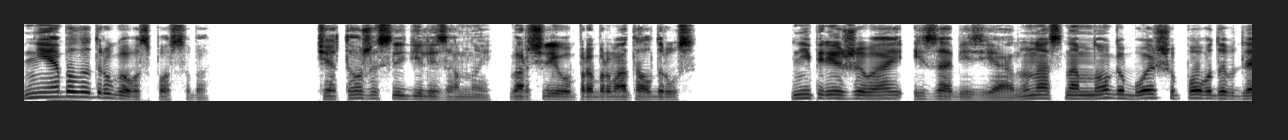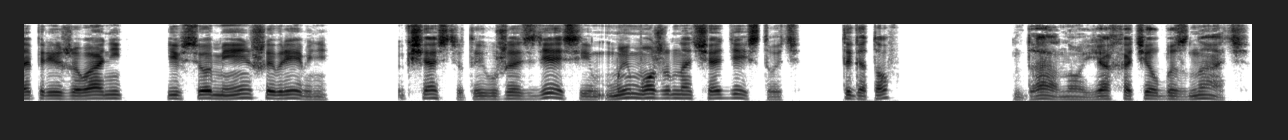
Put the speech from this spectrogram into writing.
Не было другого способа. Те тоже следили за мной, — ворчливо пробормотал Друз. Не переживай из-за обезьян. У нас намного больше поводов для переживаний и все меньше времени. К счастью, ты уже здесь, и мы можем начать действовать. Ты готов? Да, но я хотел бы знать.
